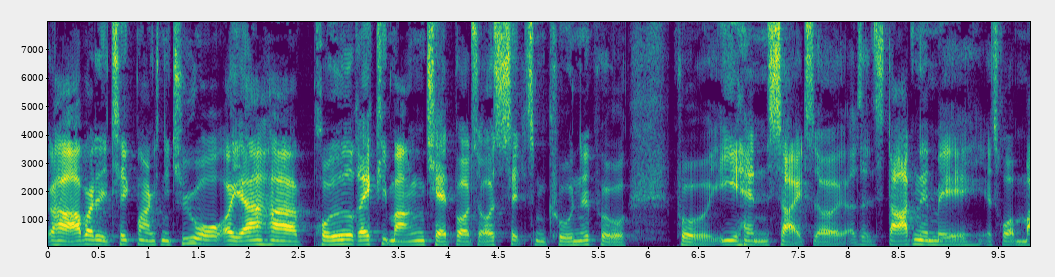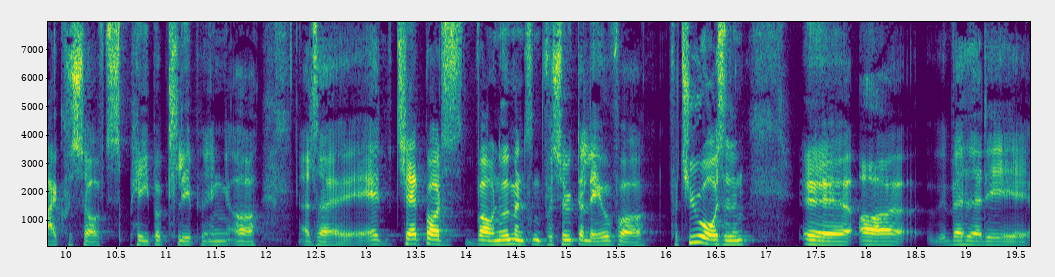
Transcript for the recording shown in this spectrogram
har arbejdet i tech-branchen i 20 år, og jeg har prøvet rigtig mange chatbots, også selv som kunde på på e-handel sites, og altså startende med, jeg tror, Microsofts paperclip, ikke? og altså chatbots var jo noget, man sådan forsøgte at lave for, for 20 år siden, øh, og hvad hedder det,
